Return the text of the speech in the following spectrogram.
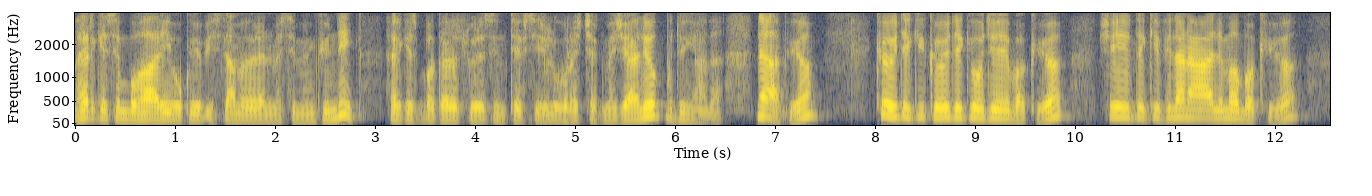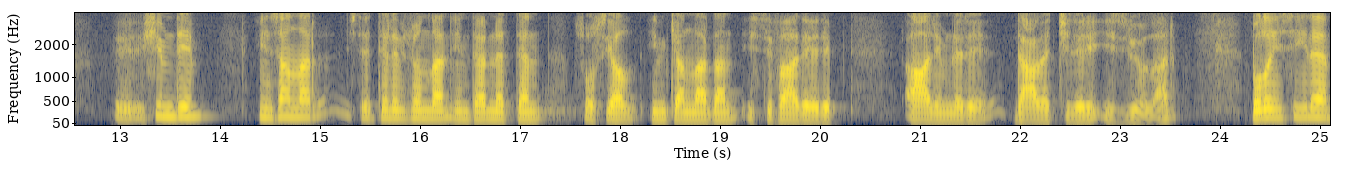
herkesin Buhari'yi okuyup İslam öğrenmesi mümkün değil. Herkes Bakara suresinin tefsiriyle uğraşacak mecali yok bu dünyada. Ne yapıyor? Köydeki köydeki hocaya bakıyor. Şehirdeki filan alime bakıyor. Ee, şimdi insanlar işte televizyondan, internetten, sosyal imkanlardan istifade edip alimleri, davetçileri izliyorlar. Dolayısıyla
